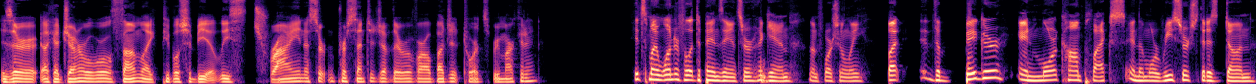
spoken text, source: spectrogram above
is there like a general rule of thumb like people should be at least trying a certain percentage of their overall budget towards remarketing? It's my wonderful it depends answer again, unfortunately. But the bigger and more complex and the more research that is done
